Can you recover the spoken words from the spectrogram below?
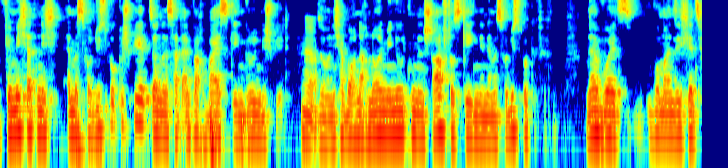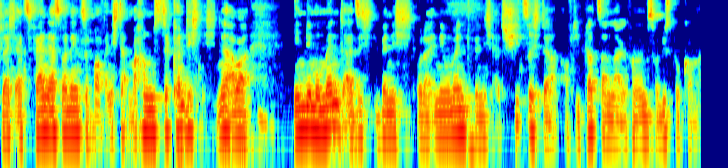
für mich hat nicht MSV Duisburg gespielt, sondern es hat einfach Weiß gegen Grün gespielt. Ja. So, und ich habe auch nach neun Minuten einen Strafstoß gegen den MSV Duisburg gepfiffen. Ne, wo jetzt, wo man sich jetzt vielleicht als Fan erstmal denkt, so, boah, wenn ich das machen müsste, könnte ich nicht. Ne? Aber in dem Moment, als ich, wenn ich, oder in dem Moment, wenn ich als Schiedsrichter auf die Platzanlage von MSV Duisburg komme,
